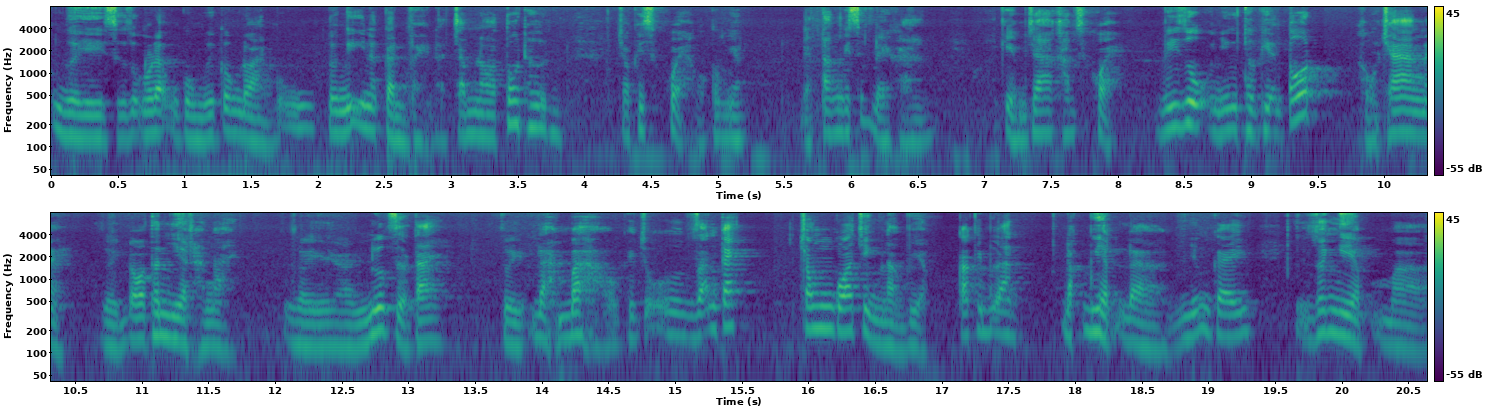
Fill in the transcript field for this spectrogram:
người sử dụng lao động cùng với công đoàn cũng tôi nghĩ là cần phải là chăm lo tốt hơn cho cái sức khỏe của công nhân để tăng cái sức đề kháng kiểm tra khám sức khỏe. Ví dụ như thực hiện tốt khẩu trang này rồi đo thân nhiệt hàng ngày rồi à, nước rửa tay rồi đảm bảo cái chỗ giãn cách trong quá trình làm việc các cái bữa ăn. Đặc biệt là những cái doanh nghiệp mà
